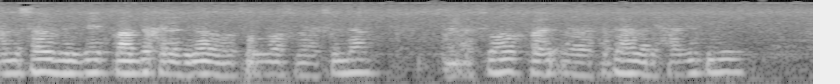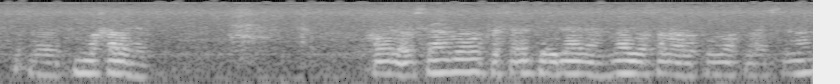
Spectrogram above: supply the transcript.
عن أسامة بن زيد قال دخل بلال رسول الله صلى الله عليه وسلم الأسواق فذهب لحاجته ثم خرج. قال أسامة فسألت بلالا ماذا صنع رسول الله صلى الله عليه وسلم؟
